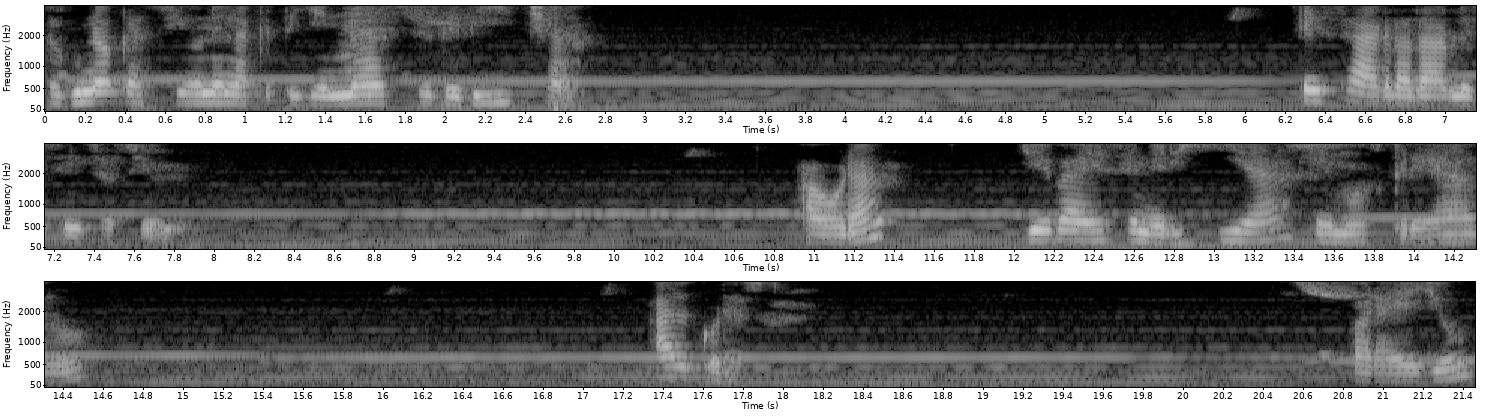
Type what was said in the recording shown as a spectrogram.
Alguna ocasión en la que te llenaste de dicha. Esa agradable sensación. Ahora lleva esa energía que hemos creado al corazón. Para ello,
